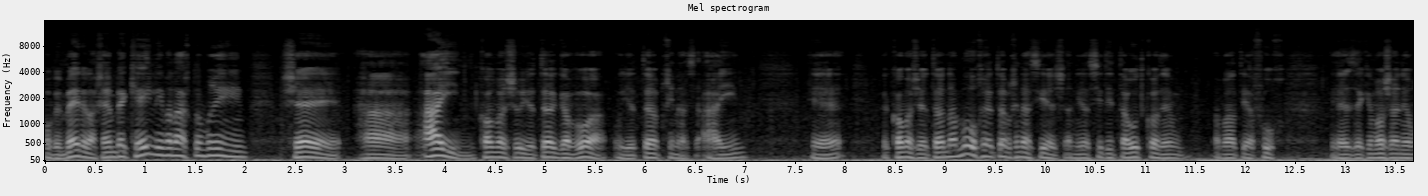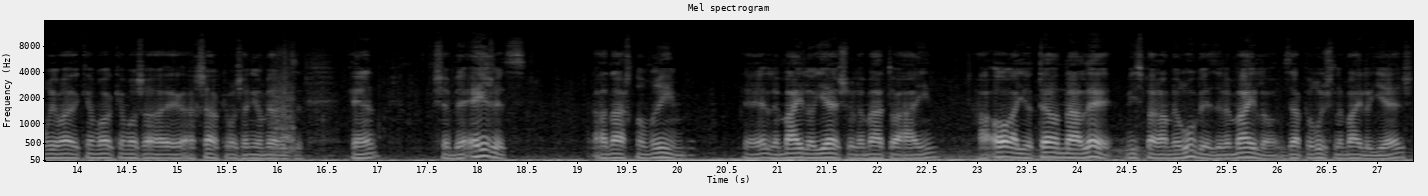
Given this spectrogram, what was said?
או במילא, לכן בכלים אנחנו אומרים שהעין, כל מה שהוא יותר גבוה, הוא יותר מבחינת עין, וכל מה שיותר נמוך, יותר מבחינת יש. אני עשיתי טעות קודם, אמרתי הפוך. זה כמו שאני אומר, כמו, כמו ש... עכשיו, כמו שאני אומר את זה, כן? שבארץ אנחנו אומרים למיילו יש ולמטו עין, האור היותר נעלה, מספר המרובה, זה למיילו, זה הפירוש למיילו יש,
